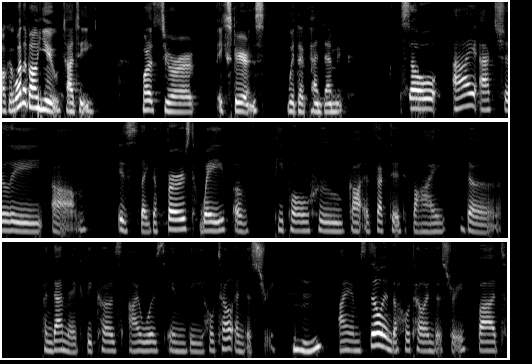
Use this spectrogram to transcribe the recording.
okay. What about you, Tati? What's your experience with the pandemic? So I actually um, is like the first wave of people who got affected by the pandemic because I was in the hotel industry. hmm I am still in the hotel industry, but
